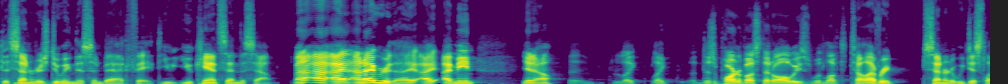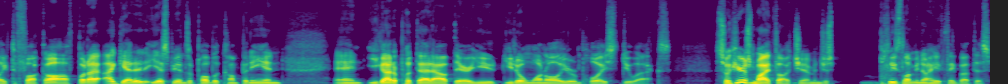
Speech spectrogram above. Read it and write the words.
the senator is doing this in bad faith, you you can't send this out. I, I, and I agree with that. I, I mean, you know, uh, like like there's a part of us that always would love to tell every senator we dislike to fuck off, but I, I get it. ESPN's a public company, and and you got to put that out there. You you don't want all your employees to do X. So here's my thought, Jim, and just please let me know how you think about this.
